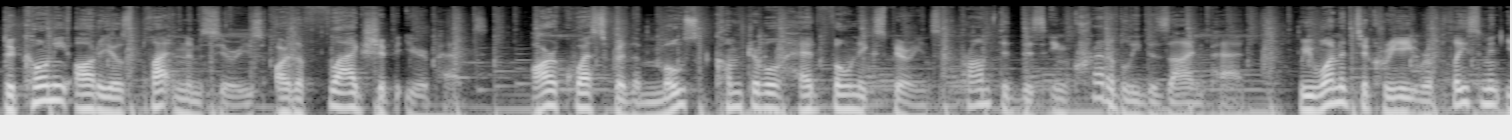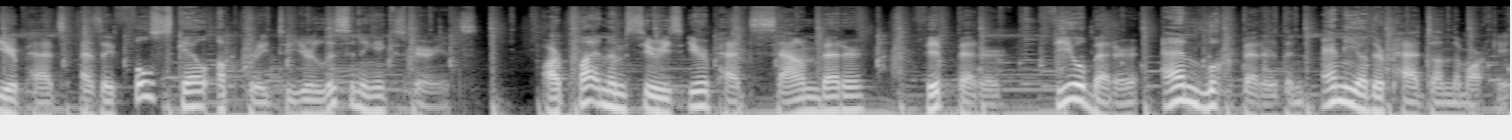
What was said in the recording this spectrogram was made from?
Dekoni Audio's Platinum series are the flagship earpads. Our quest for the most comfortable headphone experience prompted this incredibly designed pad. We wanted to create replacement earpads as a full-scale upgrade to your listening experience. Our Platinum Series earpads sound better, fit better, feel better, and look better than any other pads on the market.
